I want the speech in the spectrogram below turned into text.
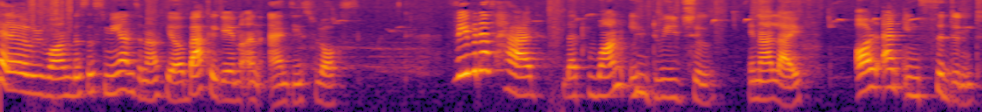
hello everyone, this is me Anjana here, back again on Angie's Vlogs. We would have had that one individual in our life or an incident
